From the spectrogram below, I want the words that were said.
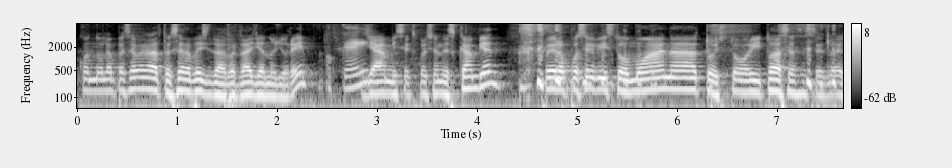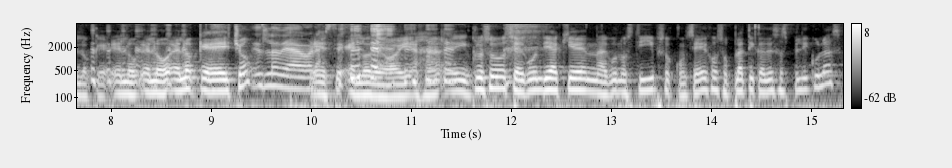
cuando la empecé a ver la tercera vez, la verdad ya no lloré. Ya mis expresiones cambian. pero pues he visto Moana, Toy Story, todas esas es lo, que, es lo, que he hecho. Es lo de ahora. Este, es lo de hoy. E incluso si algún día quieren algunos tips o consejos o pláticas de esas películas,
